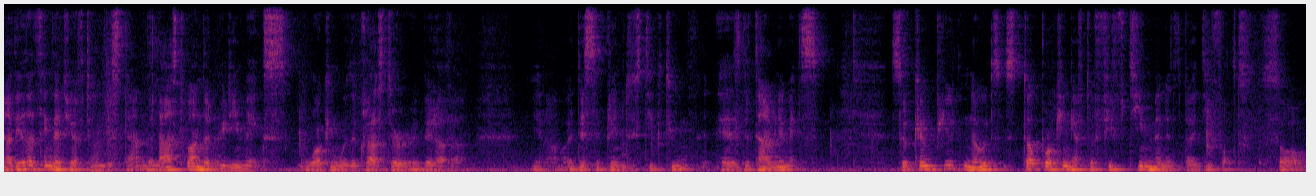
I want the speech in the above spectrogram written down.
Now the other thing that you have to understand, the last one that really makes working with a cluster a bit of a you know a discipline to stick to is the time limits. So compute nodes stop working after 15 minutes by default. So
